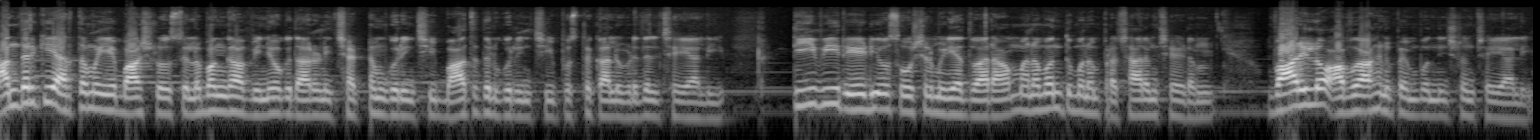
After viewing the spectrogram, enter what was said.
అందరికీ అర్థమయ్యే భాషలో సులభంగా వినియోగదారుని చట్టం గురించి బాధ్యతల గురించి పుస్తకాలు విడుదల చేయాలి. టీవీ రేడియో సోషల్ మీడియా ద్వారా మనవంతు మనం ప్రచారం చేయడం వారిలో అవగాహన పెంపొందించడం చేయాలి.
